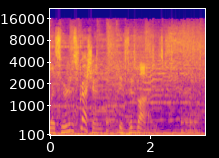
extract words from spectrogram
Listener discretion is advised.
